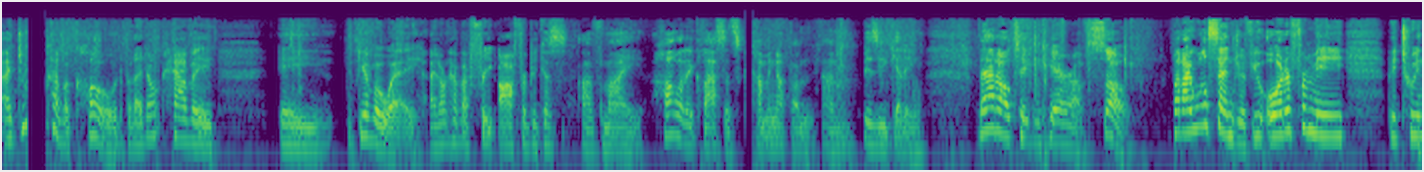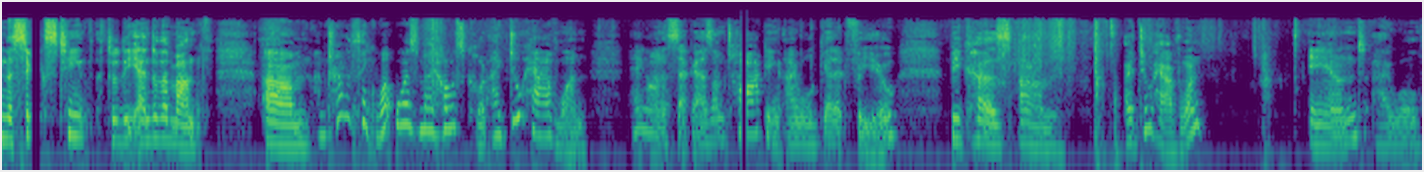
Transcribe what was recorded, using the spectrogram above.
I do have a code, but I don't have a a giveaway. I don't have a free offer because of my holiday class that's coming up. I'm I'm busy getting that all taken care of. So But I will send you if you order from me between the 16th through the end of the month. Um, I'm trying to think what was my host code. I do have one. Hang on a sec. As I'm talking, I will get it for you because um, I do have one, and I will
